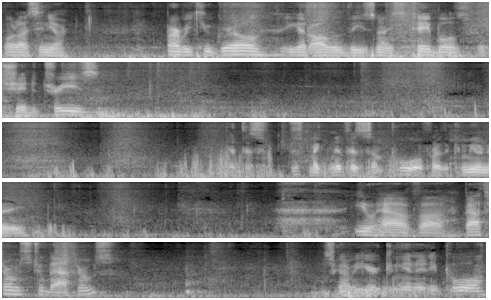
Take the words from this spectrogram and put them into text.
Hola, senor. Barbecue grill. You got all of these nice tables with shaded trees. Got this just magnificent pool for the community. You have uh, bathrooms, two bathrooms. It's going to be your community pool,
